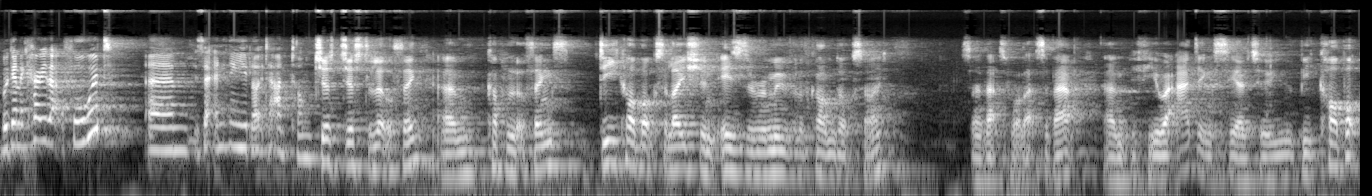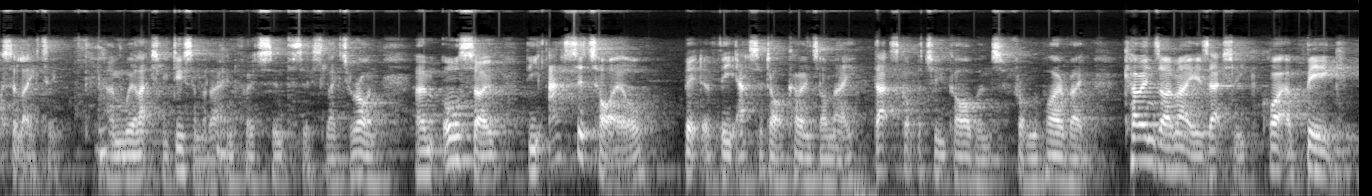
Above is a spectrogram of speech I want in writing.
We're going to carry that forward. Um, is there anything you'd like to add, Tom? Just, just a little thing, um, a couple of little things. Decarboxylation is the removal of carbon dioxide. So that's what that's about. Um, if you were adding CO2, you would be carboxylating. And we'll actually do some of that in photosynthesis later on. Um, also, the acetyl bit of the acetyl coenzyme A, that's got the two carbons from the pyruvate. Coenzyme A is actually quite a big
